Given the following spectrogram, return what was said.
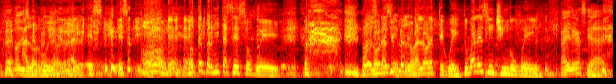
Entonces no Al orgullo, al Al- Es, es- no, no, no te permitas eso, güey. No, Valórate, simplemente valórate. güey. Tú vales un chingo, güey. Ay, gracias.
